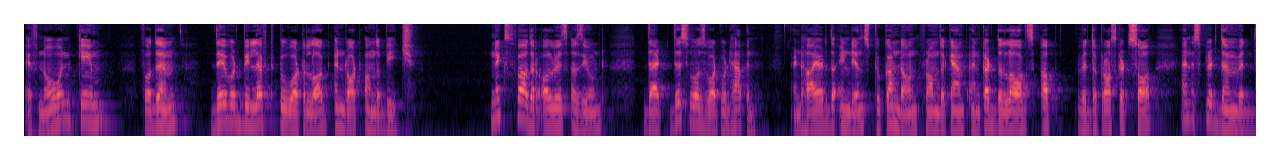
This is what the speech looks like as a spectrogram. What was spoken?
If no one came for them, they would be left to waterlog and rot on the beach. Nick's father always assumed that this was what would happen and hired the Indians to come down from the camp and cut the logs up with the crosscut saw and split them with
